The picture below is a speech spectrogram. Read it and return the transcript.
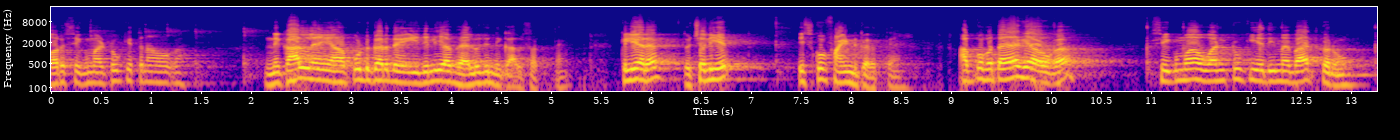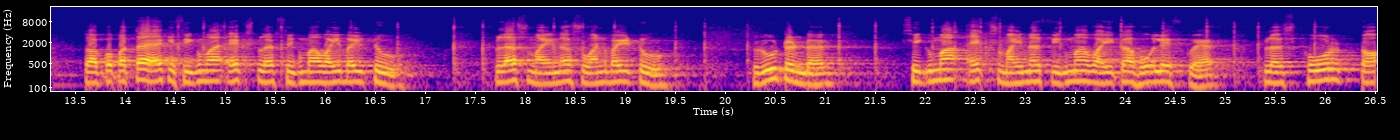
और सिग्मा टू कितना होगा? निकाल लें या पुट कर दें इजिली आप वैल्यूज़ निकाल सकते हैं। क्लियर है? तो चलिए, इसको फाइंड करते हैं। आपको बताया गया होगा, सिग्मा वन टू की यदि मैं बात करूँ तो आपको पता है कि sigma x plus sigma y by two plus minus one by two root under sigma x minus sigma y का whole square plus four tau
